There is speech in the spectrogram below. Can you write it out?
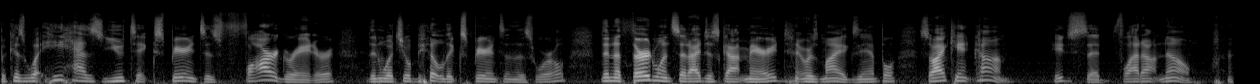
because what he has you to experience is far greater than what you'll be able to experience in this world. Then a third one said, I just got married. It was my example, so I can't come. He just said flat out no.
